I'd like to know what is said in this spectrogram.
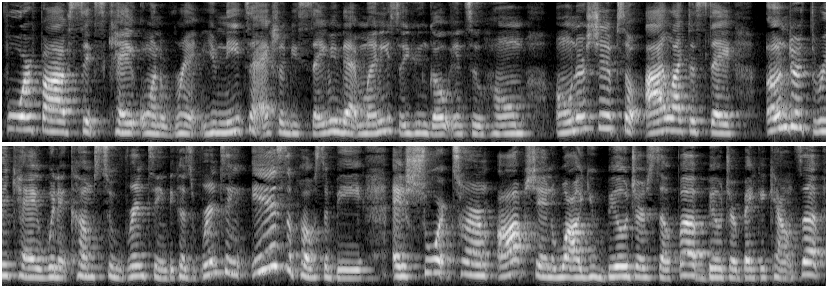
four, five, six K on rent. You need to actually be saving that money so you can go into home ownership. So I like to stay under 3K when it comes to renting because renting is supposed to be a short-term option while you build yourself up, build your bank accounts up,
